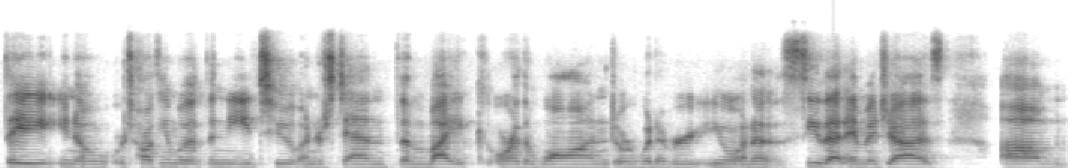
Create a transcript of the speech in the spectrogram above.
they, you know, we're talking about the need to understand the mic or the wand or whatever you want to see that image as, um,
